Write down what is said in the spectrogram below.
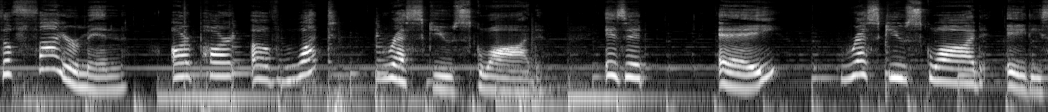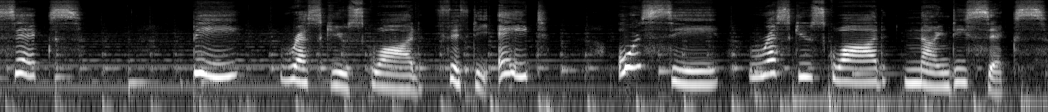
The firemen are part of what rescue squad? Is it A. Rescue Squad 86, B. Rescue Squad 58, or C. Rescue Squad 96?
